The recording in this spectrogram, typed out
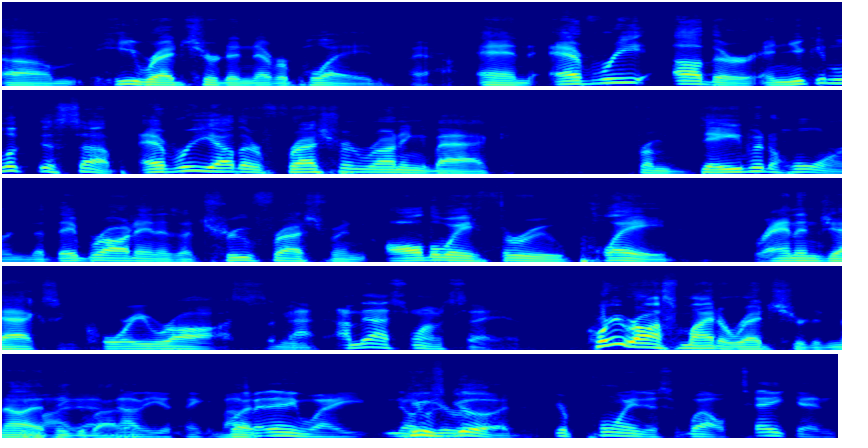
um, he redshirted and never played. Yeah. And every other, and you can look this up, every other freshman running back from David Horn that they brought in as a true freshman all the way through played. Brandon Jackson, Cory Ross. I mean, I, I mean, that's what I'm saying. Cory Ross might have redshirted. Now that I think have, about now it, that you think about But it. But anyway, no, he was you're- good. your point is well taken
